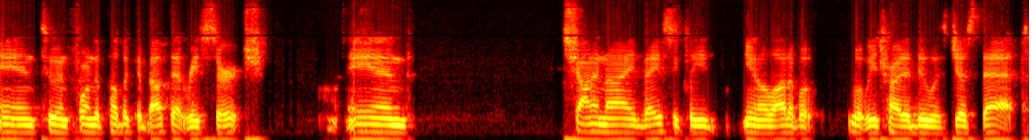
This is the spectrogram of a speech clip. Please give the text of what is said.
and to inform the public about that research. And Sean and I basically, you know, a lot of what, what we try to do is just that.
